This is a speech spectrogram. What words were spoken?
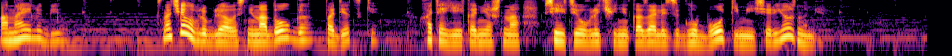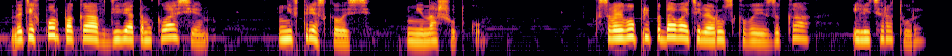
Она и любила. Сначала влюблялась ненадолго, по-детски, хотя ей, конечно, все эти увлечения казались глубокими и серьезными. До тех пор, пока в девятом классе не втрескалась ни на шутку. В своего преподавателя русского языка и литературы.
